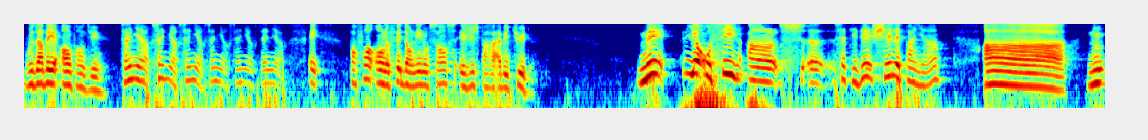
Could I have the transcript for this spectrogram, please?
vous avez entendu, Seigneur, Seigneur, Seigneur, Seigneur, Seigneur, Seigneur. Et parfois, on le fait dans l'innocence et juste par habitude. Mais il y a aussi euh, cette idée chez les païens, nous,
